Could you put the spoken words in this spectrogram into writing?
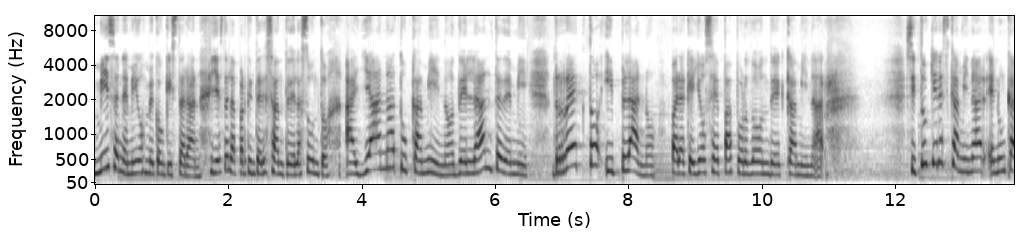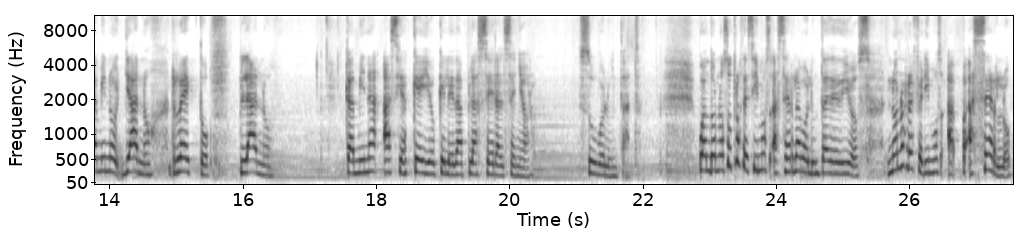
mis enemigos me conquistarán. Y esta es la parte interesante del asunto. Allana tu camino delante de mí, recto y plano, para que yo sepa por dónde caminar. Si tú quieres caminar en un camino llano, recto, plano, camina hacia aquello que le da placer al Señor, su voluntad. Cuando nosotros decimos hacer la voluntad de Dios, no nos referimos a hacerlo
